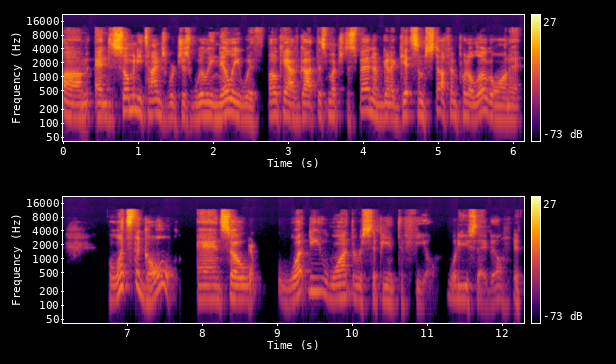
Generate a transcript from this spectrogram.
Um, and so many times we're just willy nilly with, okay, I've got this much to spend. I'm going to get some stuff and put a logo on it. Well, what's the goal? And so, yep. what do you want the recipient to feel? What do you say, Bill? It,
